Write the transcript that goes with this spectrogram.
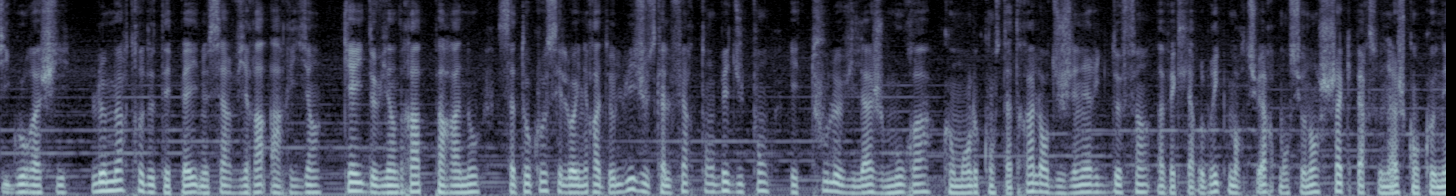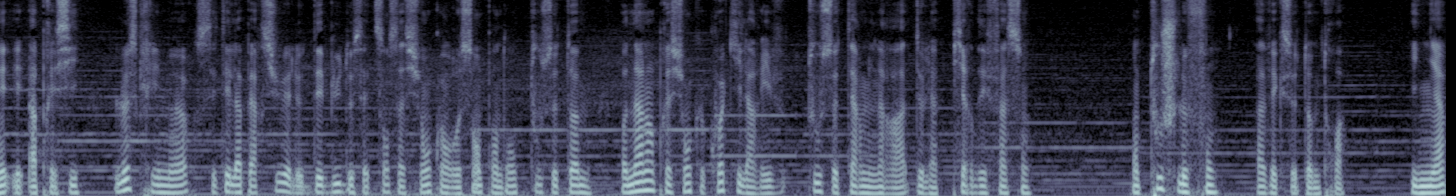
Higurashi. Le meurtre de Teppei ne servira à rien. Kei deviendra parano, Satoko s'éloignera de lui jusqu'à le faire tomber du pont, et tout le village mourra, comme on le constatera lors du générique de fin, avec la rubrique mortuaire mentionnant chaque personnage qu'on connaît et apprécie. Le screamer, c'était l'aperçu et le début de cette sensation qu'on ressent pendant tout ce tome. On a l'impression que quoi qu'il arrive, tout se terminera de la pire des façons. On touche le fond avec ce tome 3. Il n'y a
